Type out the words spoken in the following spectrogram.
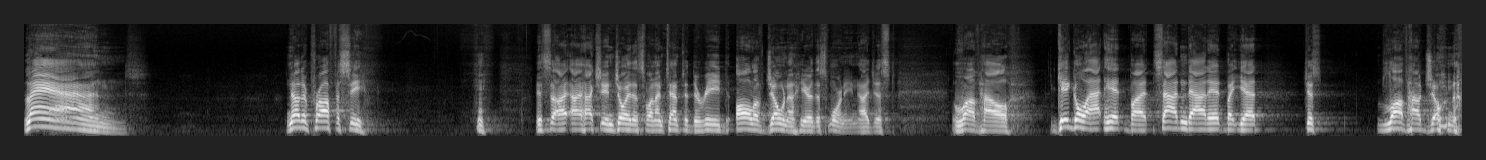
land. Another prophecy. It's, I, I actually enjoy this one. I'm tempted to read all of Jonah here this morning. I just love how giggle at it, but saddened at it, but yet just love how Jonah,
